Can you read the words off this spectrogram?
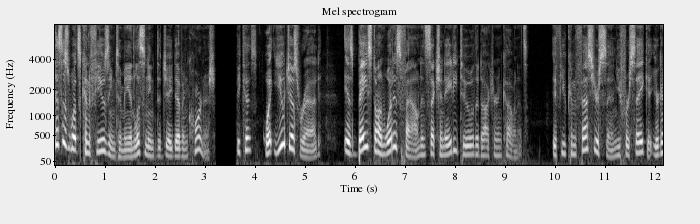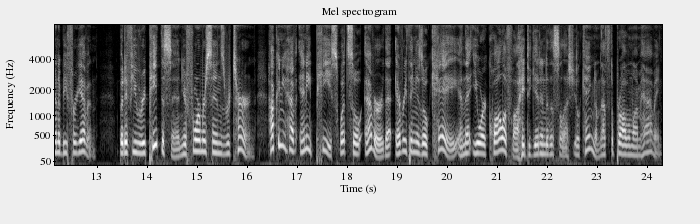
this is what's confusing to me in listening to J. Devn Cornish, because what you just read is based on what is found in section 82 of the Doctrine and Covenants. If you confess your sin, you forsake it, you're going to be forgiven. But if you repeat the sin, your former sins return. How can you have any peace whatsoever that everything is okay and that you are qualified to get into the celestial kingdom? That's the problem I'm having.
